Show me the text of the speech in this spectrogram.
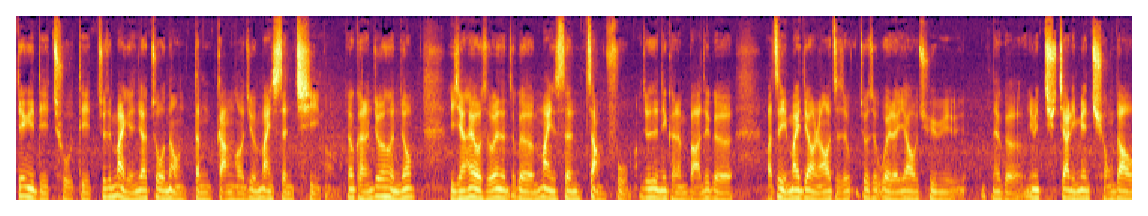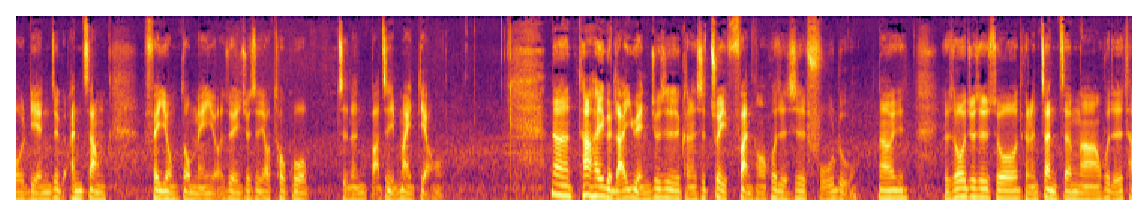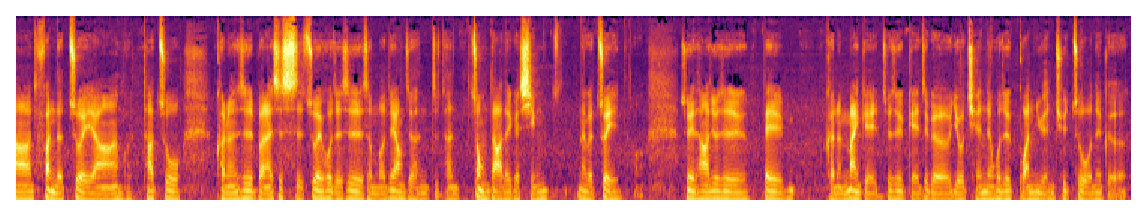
定义的处的，就是卖给人家做那种灯缸哦，就卖身契哦，有可能就很多以前还有所谓的这个卖身葬父嘛，就是你可能把这个。把自己卖掉，然后只是就是为了要去那个，因为家里面穷到连这个安葬费用都没有，所以就是要透过只能把自己卖掉。那它还有一个来源，就是可能是罪犯哦，或者是俘虏。那有时候就是说，可能战争啊，或者是他犯的罪啊，他做可能是本来是死罪，或者是什么这样子很很重大的一个刑那个罪。所以他就是被可能卖给，就是给这个有钱人或者官员去做那个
